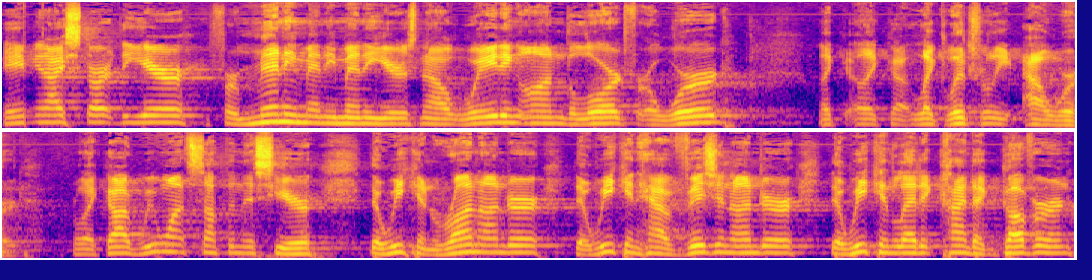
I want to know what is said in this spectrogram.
Amy and I start the year for many, many, many years now, waiting on the Lord for a word, like, like, uh, like literally our word. We're like, God, we want something this year that we can run under, that we can have vision under, that we can let it kind of govern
